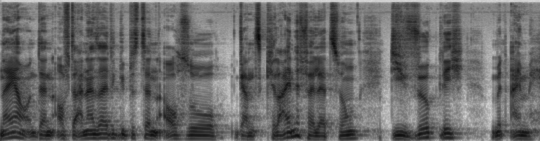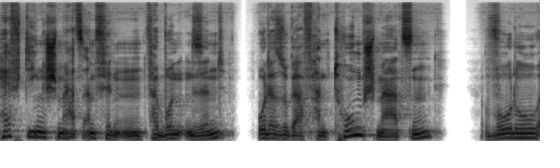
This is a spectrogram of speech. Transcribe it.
Naja, und dann auf der anderen Seite gibt es dann auch so ganz kleine Verletzungen, die wirklich mit einem heftigen Schmerzempfinden verbunden sind oder sogar Phantomschmerzen, wo du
